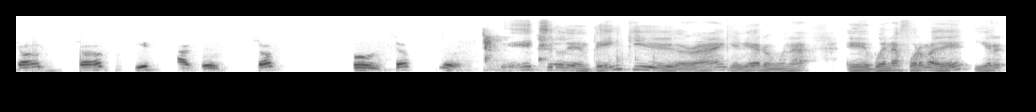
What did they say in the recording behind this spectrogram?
shot, shot if a good shot, good good. Excellent, thank you. All right, ya vieron una eh, buena forma de ir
